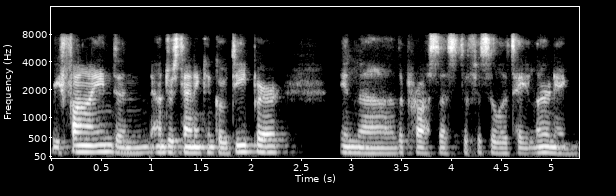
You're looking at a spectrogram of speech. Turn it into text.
refined and understanding can go deeper in the, the process to facilitate learning.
